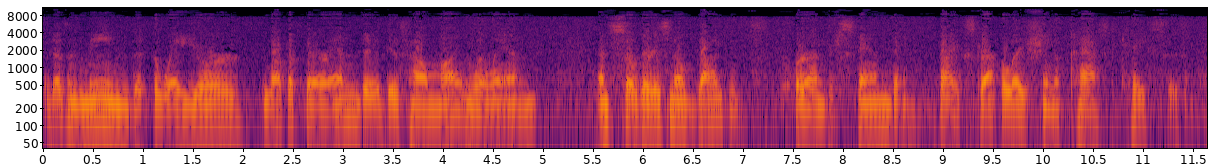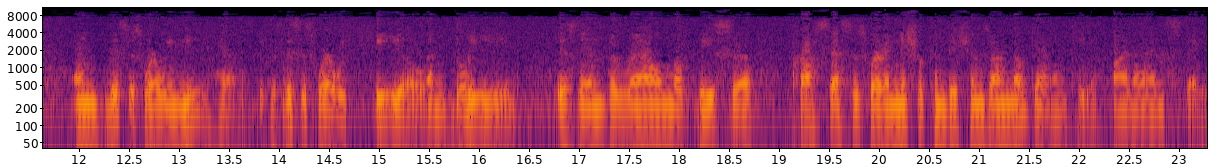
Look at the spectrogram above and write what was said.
it doesn't mean that the way your love affair ended is how mine will end. And so there is no guidance for understanding by extrapolation of past cases. And this is where we need help, because this is where we feel and bleed, is in the realm of these uh, processes where initial conditions are no guarantee of final end state.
